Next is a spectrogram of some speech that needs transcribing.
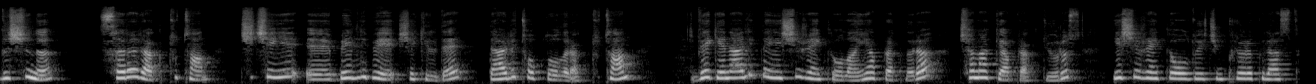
dışını sararak tutan çiçeği e, belli bir şekilde derli toplu olarak tutan ve genellikle yeşil renkli olan yapraklara çanak yaprak diyoruz. Yeşil renkli olduğu için kloroplast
